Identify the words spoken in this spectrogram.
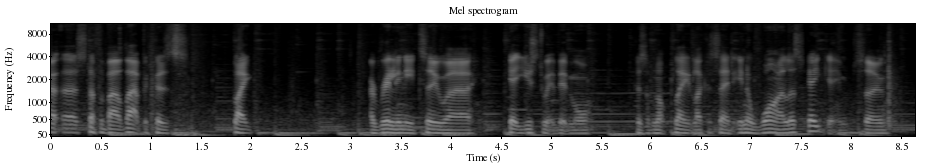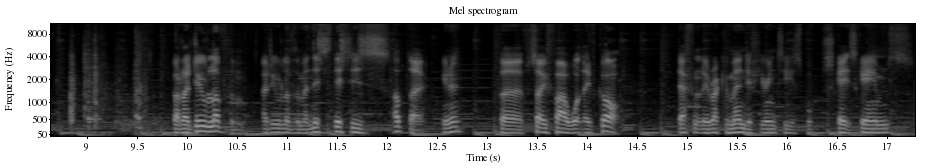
uh, uh, stuff about that because, like, I really need to uh, get used to it a bit more because I've not played, like I said, in a while a skate game. So, but I do love them. I do love them, and this this is up there. You know for so far what they've got. Definitely recommend if you're into skates games,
